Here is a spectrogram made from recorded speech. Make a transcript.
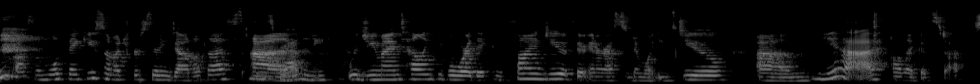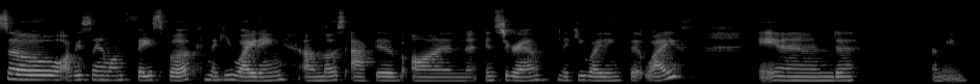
awesome. Well, thank you so much for sitting down with us. Thanks for Um, having me. Would you mind telling people where they can find you if they're interested in what you do? Um, Yeah. all that good stuff. So obviously, I'm on Facebook, Nikki Whiting. I'm most active on Instagram, Nikki Whiting Fit Wife, and I mean, so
